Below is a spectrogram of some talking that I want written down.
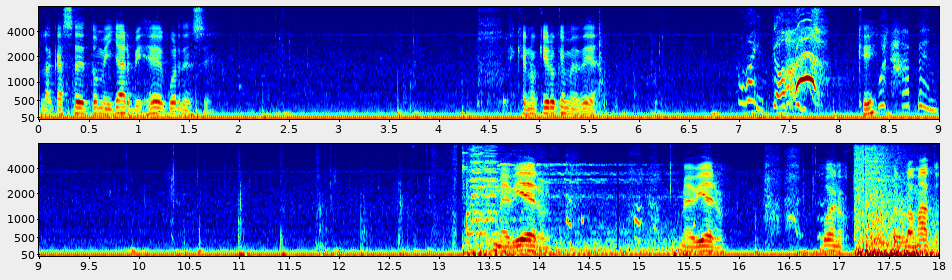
La casa de Tommy Jarvis, eh, acuérdense. Uf, es que no quiero que me vea. Oh my god! ¿Qué? What happened? Me vieron. Me vieron. Bueno, pero la mato.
